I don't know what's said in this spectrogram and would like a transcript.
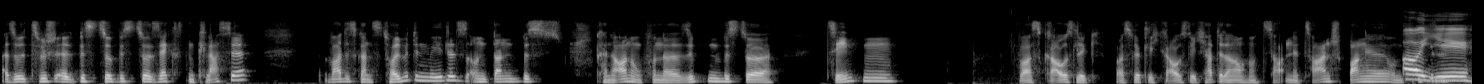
Also zwischen, äh, bis, zur, bis zur sechsten Klasse war das ganz toll mit den Mädels und dann bis, keine Ahnung, von der siebten bis zur zehnten war es grauslig, war es wirklich grauslig. Ich hatte dann auch noch eine Zahnspange und oh Pickel, je.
